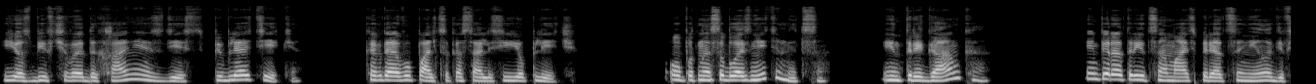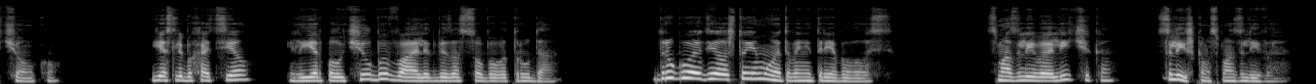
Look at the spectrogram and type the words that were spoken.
Ее сбивчивое дыхание здесь, в библиотеке, когда его пальцы касались ее плеч. Опытная соблазнительница? Интриганка? Императрица-мать переоценила девчонку. Если бы хотел, Ильер получил бы валет без особого труда. Другое дело, что ему этого не требовалось. Смазливая личика, слишком смазливая.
